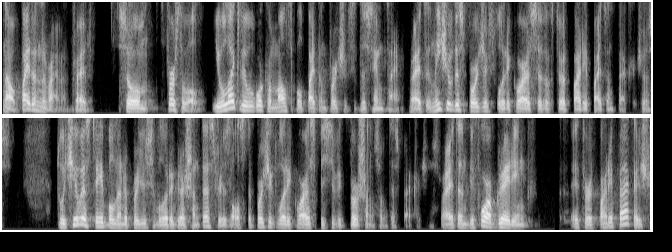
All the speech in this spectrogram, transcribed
Now, Python environment, right? So first of all, you will likely work on multiple Python projects at the same time, right? And each of these projects will require a set of third-party Python packages. To achieve a stable and reproducible regression test results, the project will require specific versions of these packages, right? And before upgrading a third-party package,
